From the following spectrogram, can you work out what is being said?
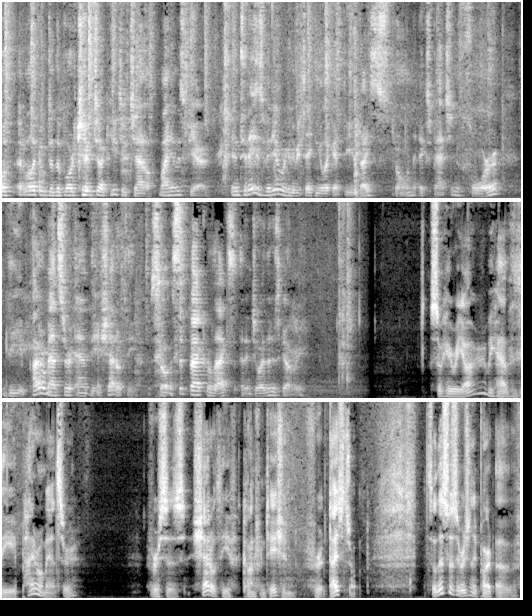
Hello, and welcome to the Board Game Chuck YouTube channel. My name is Pierre. In today's video, we're going to be taking a look at the Dice Throne expansion for the Pyromancer and the Shadow Thief. So sit back, relax, and enjoy the discovery. So here we are. We have the Pyromancer versus Shadow Thief confrontation for Dice Throne. So this was originally part of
